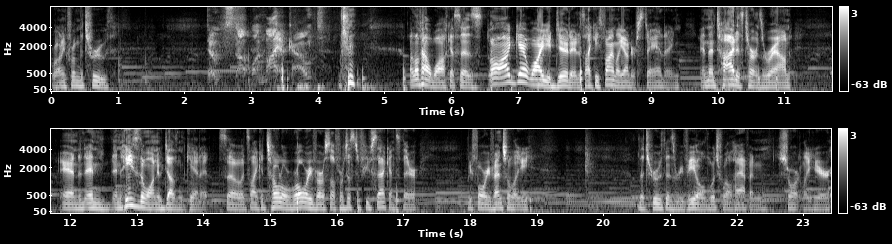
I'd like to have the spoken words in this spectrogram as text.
Running from the truth. Don't stop on my account. I love how Wakka says, "Oh, I get why you did it." It's like he's finally understanding. And then Tidus turns around, and and and he's the one who doesn't get it. So it's like a total role reversal for just a few seconds there, before eventually the truth is revealed, which will happen shortly here.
